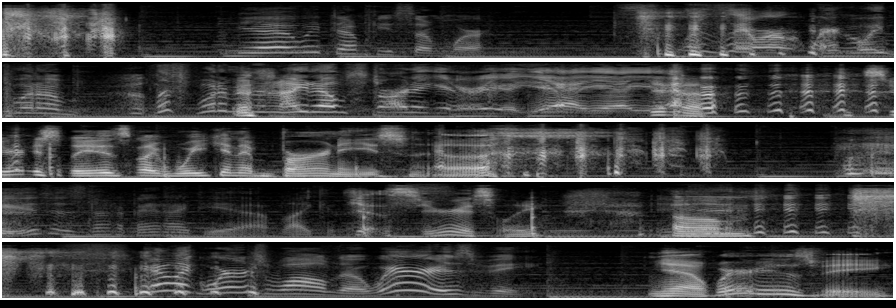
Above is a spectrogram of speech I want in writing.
yeah, we dump you somewhere. Let's where, where can we put him? Let's put him in the night elf starting area. Yeah, yeah, yeah. yeah. Seriously, it's like weekend at Bernie's. Uh, hey, this is not a bad idea. I'm liking yeah, seriously. Um, kind of like where's Waldo? Where is V? Yeah, where is V?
